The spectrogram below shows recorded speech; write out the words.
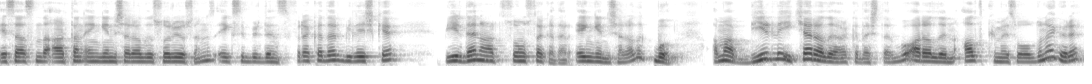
esasında artan en geniş aralığı soruyorsanız eksi 1'den 0'a kadar bileşke 1'den artı sonsuza kadar en geniş aralık bu. Ama 1 ile 2 aralığı arkadaşlar bu aralığın alt kümesi olduğuna göre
